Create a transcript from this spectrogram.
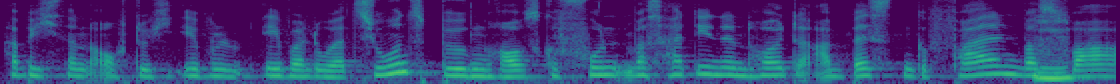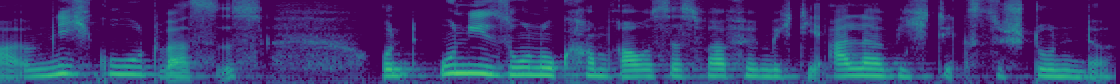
habe ich dann auch durch Evaluationsbögen rausgefunden, was hat ihnen heute am besten gefallen, was mhm. war nicht gut, was ist und unisono kam raus, das war für mich die allerwichtigste Stunde.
